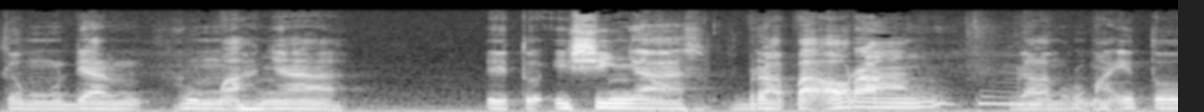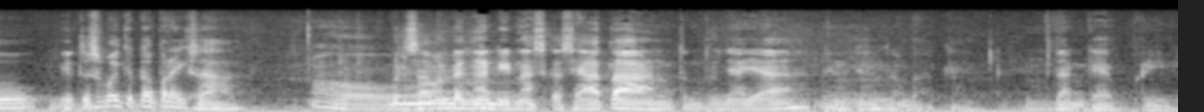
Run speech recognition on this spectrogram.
Kemudian rumahnya itu isinya berapa orang dalam rumah itu. Itu semua kita periksa Oh. bersama dengan dinas kesehatan tentunya ya Dinas Kesehatan Batam dan Kepri.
